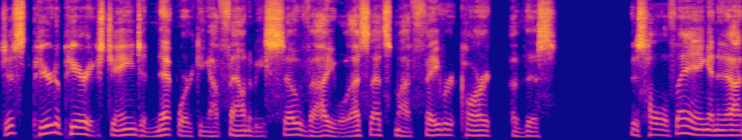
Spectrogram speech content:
just peer-to-peer exchange and networking, I've found to be so valuable. That's that's my favorite part of this this whole thing. And I,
